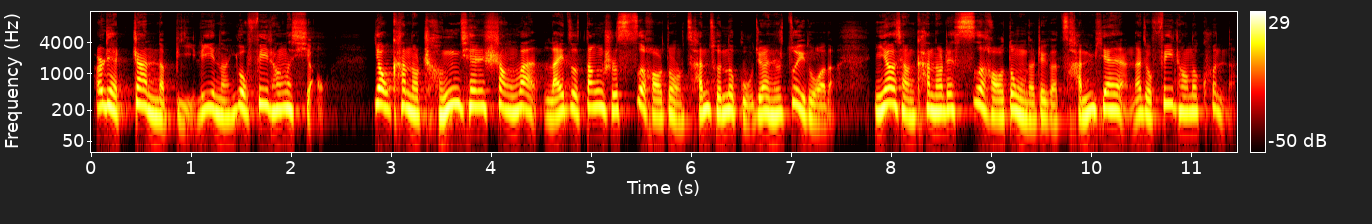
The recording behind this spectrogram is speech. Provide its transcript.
而且占的比例呢又非常的小。要看到成千上万来自当时四号洞残存的古卷是最多的。你要想看到这四号洞的这个残篇啊，那就非常的困难。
